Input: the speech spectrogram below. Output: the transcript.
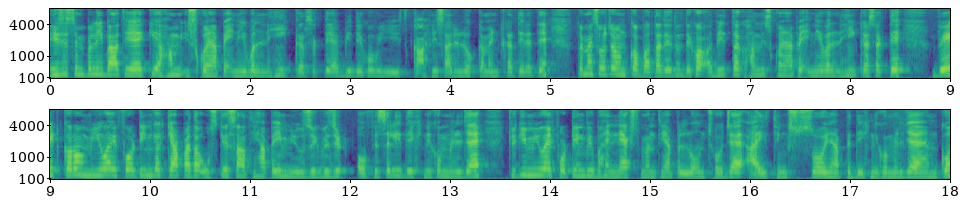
इजी सिंपली बात यह है कि हम इसको यहाँ पे इनेबल नहीं कर सकते। अभी देखो, ये काफ़ी सारे लोग कमेंट करते रहते हैं। तो मैं सोचा उनको बता देता हूँ, देखो, अभी तक हम इसको यहाँ पे इनेबल नहीं कर सकते। वेट करो मी आई फोर्टीन का क्या पता उसके साथ यहाँ पे म्यूज़िक विज़िट ऑफिशियली देखने को मिल जाए। क्योंकि मी आई फोर्टीन भी भाई नेक्स्ट मंथ यहाँ पे लॉन्च हो जाए आई थिंक सो यहाँ पे देखने को मिल जाए हमको।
